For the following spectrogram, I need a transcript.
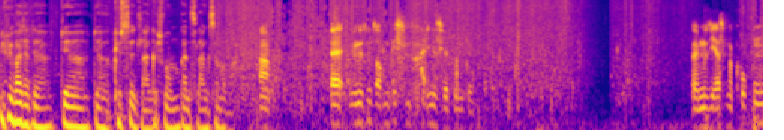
Ich bin weiter der, der, der Küste entlang geschwommen, ganz langsam aber. Ah. Äh, wir müssen uns auch ein bisschen beeilen, es wird dunkel. Dann muss ich erstmal gucken.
